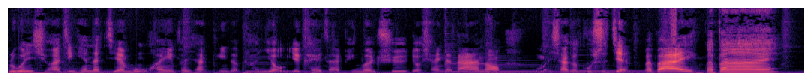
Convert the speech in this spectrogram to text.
如果你喜欢今天的节目，欢迎分享给你的朋友，也可以在评论区留下你的答案哦。我们下个故事见，拜拜，拜拜。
